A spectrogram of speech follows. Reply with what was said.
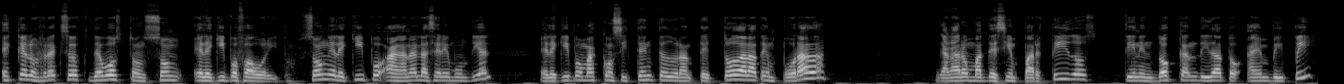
es que los Red Sox de Boston son el equipo favorito. Son el equipo a ganar la serie mundial el equipo más consistente durante toda la temporada. Ganaron más de 100 partidos, tienen dos candidatos a MVP,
